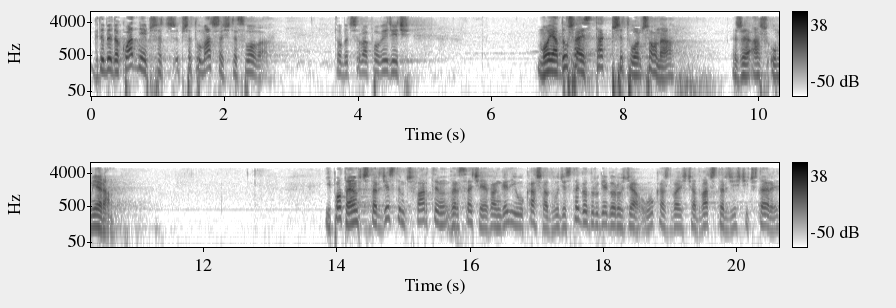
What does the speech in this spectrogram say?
Gdyby dokładniej przetłumaczyć te słowa, to by trzeba powiedzieć, moja dusza jest tak przytłączona, że aż umieram. I potem w 44 wersecie Ewangelii Łukasza, 22 rozdziału, Łukasz 22, 44,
